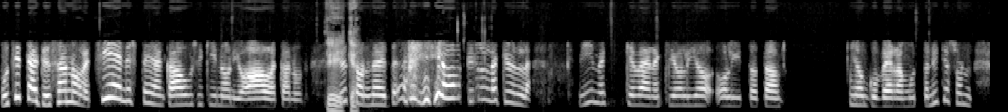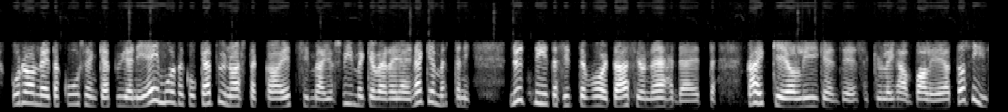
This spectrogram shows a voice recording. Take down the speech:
Mutta sitten täytyy sanoa, että sienestäjän kausikin on jo alkanut. Eikä. Nyt on näitä, joo kyllä kyllä. Viime keväänäkin oli jo oli tota, jonkun verran, mutta nyt jos on pudonneita kuusenkäpyjä, niin ei muuta kuin käpyn astakkaa etsimään. Jos viime keväänä jäi näkemättä, niin nyt niitä sitten voi taas jo nähdä, että kaikki on liikenteessä kyllä ihan paljon. Ja tosi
